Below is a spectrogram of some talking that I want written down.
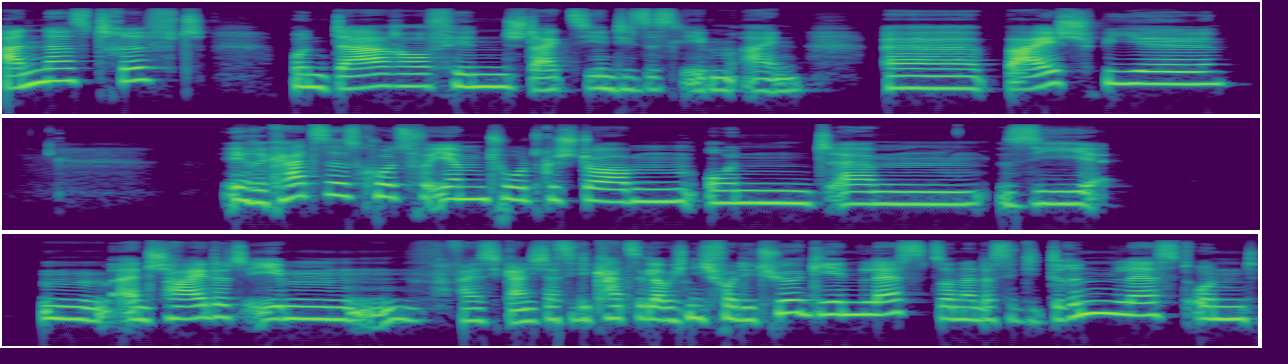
anders trifft und daraufhin steigt sie in dieses Leben ein. Äh, Beispiel, ihre Katze ist kurz vor ihrem Tod gestorben und ähm, sie ähm, entscheidet eben, weiß ich gar nicht, dass sie die Katze, glaube ich, nicht vor die Tür gehen lässt, sondern dass sie die drinnen lässt und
